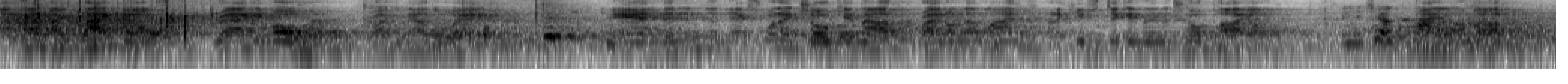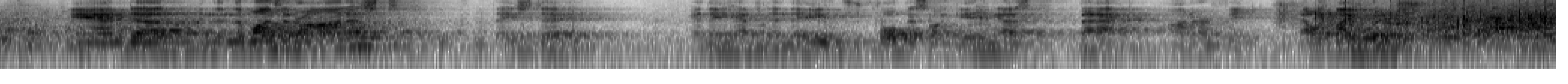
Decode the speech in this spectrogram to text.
I have my black belt drag him over, drag him out of the way. And then the next one, I choke him out right on that line, and I keep sticking him into a pile. In the choke pile. Pile them up. And, uh, and then the ones that are honest, they stay. And they have, and they focus on getting us back on our feet. That was my wish.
